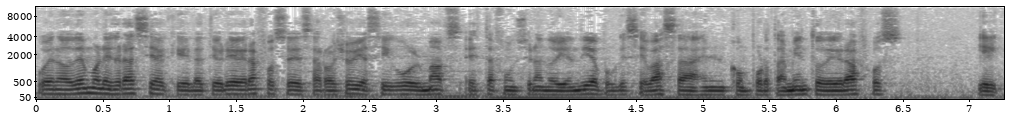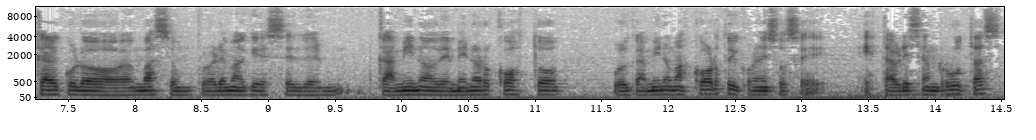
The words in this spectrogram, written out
Bueno, démosles gracias que la teoría de grafos se desarrolló y así Google Maps está funcionando hoy en día porque se basa en el comportamiento de grafos y el cálculo en base a un problema que es el del camino de menor costo o el camino más corto y con eso se establecen rutas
